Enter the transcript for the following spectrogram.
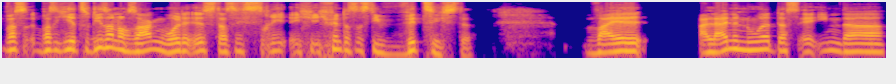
was, was ich hier zu dieser noch sagen wollte, ist, dass ich's, ich, ich finde, das ist die witzigste. Weil alleine nur, dass er ihm da,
